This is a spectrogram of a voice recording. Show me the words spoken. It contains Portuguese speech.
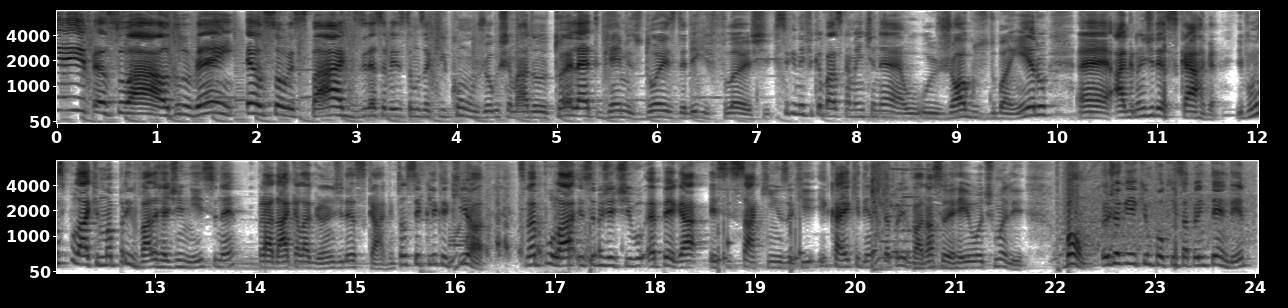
E aí pessoal, tudo bem? Eu sou o Spags e dessa vez estamos aqui com um jogo chamado Toilet Games 2 The Big Flush, que significa basicamente, né, os jogos do banheiro, é, a grande descarga. E vamos pular aqui numa privada já de início, né, pra dar aquela grande descarga. Então você clica aqui, ó, você vai pular e seu objetivo é pegar esses saquinhos aqui e cair aqui dentro da privada. Nossa, eu errei o último ali. Bom, eu joguei aqui um pouquinho só pra entender.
